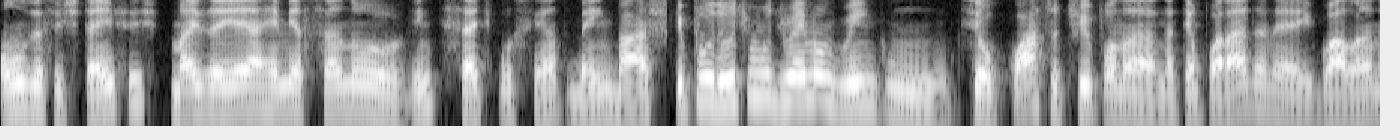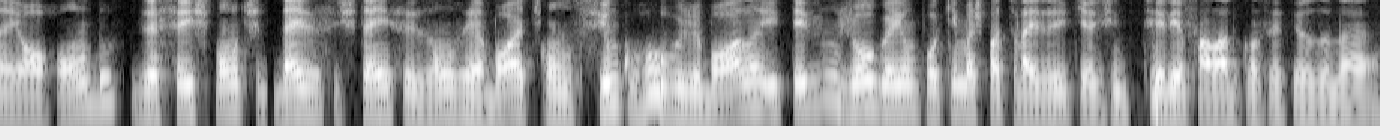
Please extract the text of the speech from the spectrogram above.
11 assistências, mas aí arremessando 27%, bem baixo. E por último, o Draymond Green com seu quarto triple na, na temporada, né, igualando aí ao Rondo, 16 pontos, 10 assistências, 11 rebotes, com 5 roubos de bola, e teve um jogo aí um pouquinho mais para trás aí, que a gente teria falado com certeza na,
